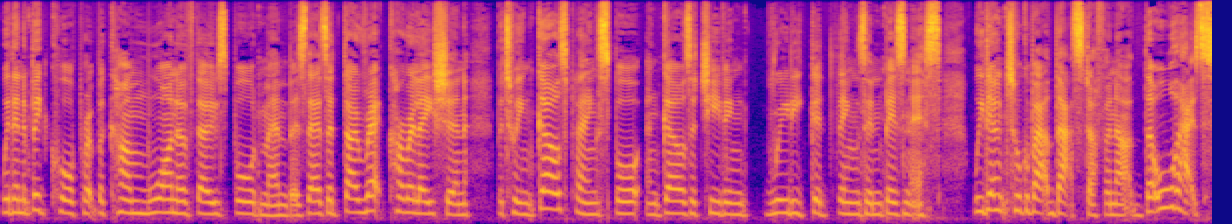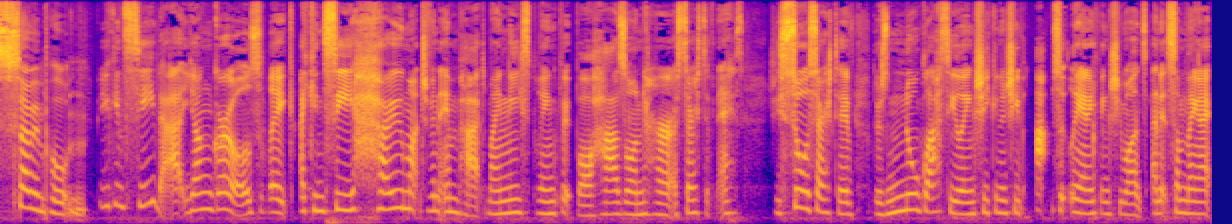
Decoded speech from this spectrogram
within a big corporate become one of those board members. There's a direct correlation between girls playing sport and girls achieving really good things in business. We don't talk about that stuff enough. All that is so important. You can see that young girls, like I can see how much of an impact my niece playing football has on her assertiveness She's so assertive. There's no glass ceiling. She can achieve absolutely anything she wants. And it's something I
